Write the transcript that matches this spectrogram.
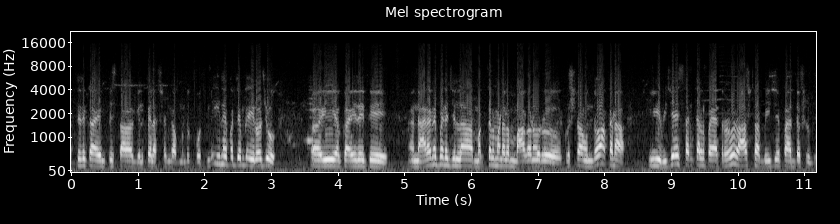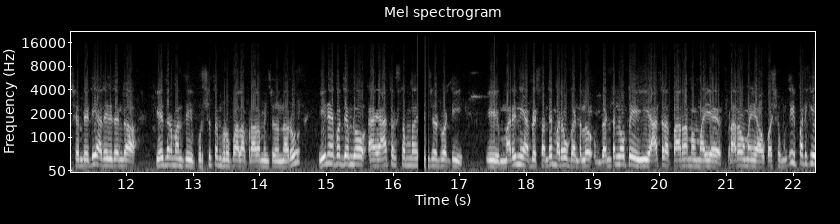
అత్యధిక ఎంపీ స్థానాలు గెలిపే లక్ష్యంగా ముందుకు పోతుంది. ఈ నేపథ్యంలో ఈ రోజు ఈ యొక్క ఏదైతే నారాయణపేట జిల్లా మక్కల్ మండలం మాగనూరు కృష్ణ ఉందో అక్కడ ఈ విజయ సంకల్ప యాత్రను రాష్ట్ర బీజేపీ అధ్యక్షుడు కిషన్ రెడ్డి అదేవిధంగా కేంద్ర మంత్రి పురుషోత్తం రూపాల ప్రారంభించనున్నారు. ఈ నేపథ్యంలో ఆ యాత్రకు సంబంధించినటువంటి ఈ మరిన్ని అప్డేట్స్ అంటే మరో గంటలో గంటలోపే ఈ యాత్ర ప్రారంభమయ్యే ప్రారంభమయ్యే అవకాశం ఉంది. ఇప్పటికీ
